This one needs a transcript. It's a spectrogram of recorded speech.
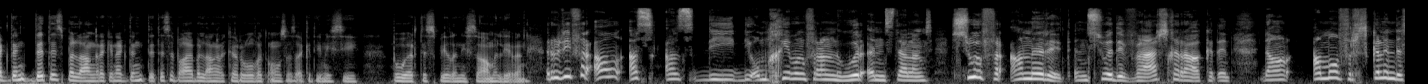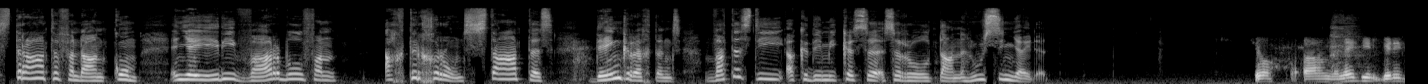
Ek dink dit is belangrik en ek dink dit is 'n baie belangrike rol wat ons as akademici behoort te speel in die samelewing. Rudy veral as as die die omgewing van hoër instellings so verander het en so divers geraak het en daar almal verskillende strate vandaan kom en jy hierdie warboel van agtergrond, status, denkrigtinge. Wat is die akademikus se se rol dan en hoe sien jy dit? Ja, ehm um, net die weet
